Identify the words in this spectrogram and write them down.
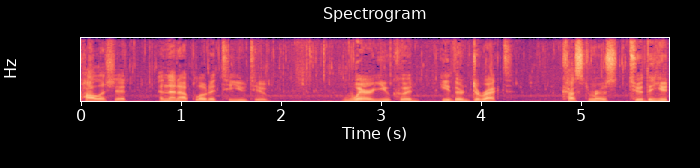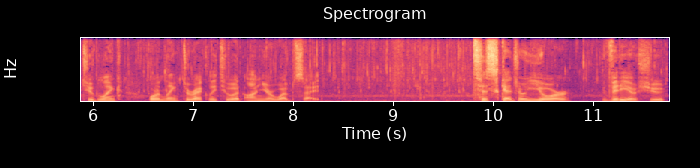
polish it, and then upload it to YouTube, where you could either direct customers to the YouTube link or link directly to it on your website. To schedule your video shoot,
